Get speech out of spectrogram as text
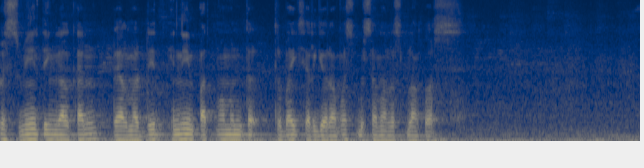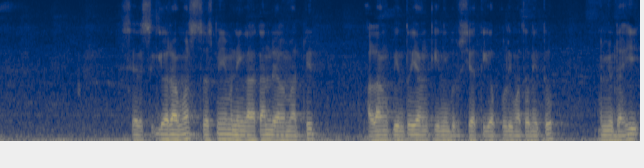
resmi tinggalkan Real Madrid. Ini empat momen ter terbaik Sergio Ramos bersama Los Blancos. Sergio Ramos resmi meninggalkan Real Madrid. Palang pintu yang kini berusia 35 tahun itu menyudahi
